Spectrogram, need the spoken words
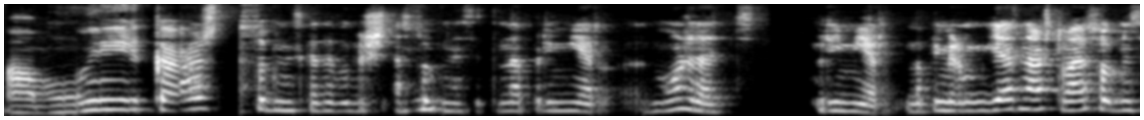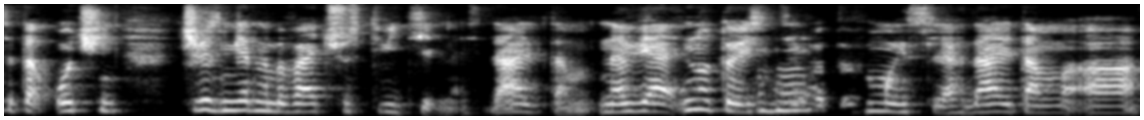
А мы каждый... Особенность, когда вы говоришь особенность, это, например, можно дать пример. Например, я знаю, что моя особенность это очень чрезмерно бывает чувствительность, да, или там навя... ну, то есть угу. вот в мыслях, да, или там а,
